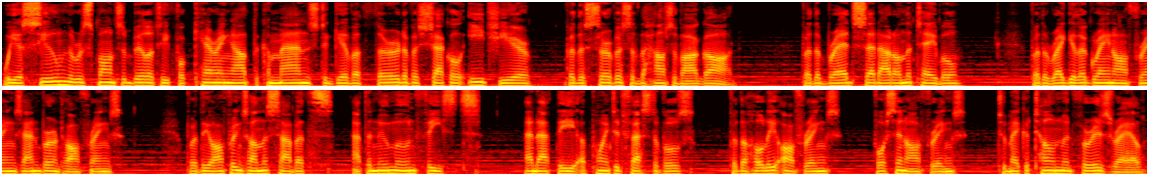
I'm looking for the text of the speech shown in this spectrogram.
We assume the responsibility for carrying out the commands to give a third of a shekel each year for the service of the house of our God, for the bread set out on the table, for the regular grain offerings and burnt offerings, for the offerings on the Sabbaths, at the new moon feasts, and at the appointed festivals, for the holy offerings, for sin offerings, to make atonement for Israel,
